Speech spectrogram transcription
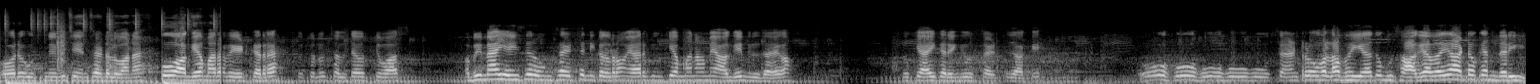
और उसने भी चेन सेट डलवाना है। वो आगे हमारा वेट कर रहा है। तो चलो चलते हैं उसके पास। अभी मैं यहीं से रोंग साइड से निकल रहा हूँ यार, क्योंकि अमन हमें आगे मिल जाएगा। तो क्या ही करेंगे उस साइड से जाके? ओ हो हो हो हो सेंट्रो वाला भैया तो घुसा गया भाई ऑटो के अंदर ही।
